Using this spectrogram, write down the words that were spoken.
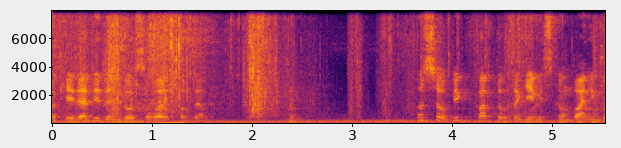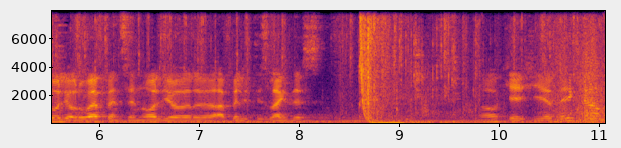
Okay, that didn't go so well for them. Also, a big part of the game is combining all your weapons and all your uh, abilities like this. Okay, here they come.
